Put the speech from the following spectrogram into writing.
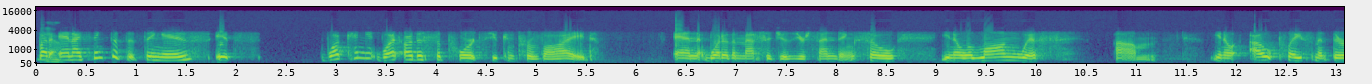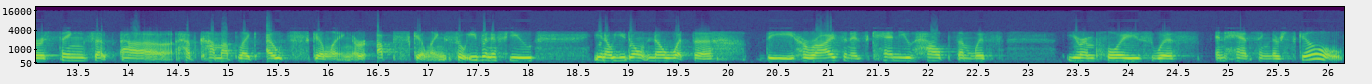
But, Yeah. and I think that the thing is, it's what can you, what are the supports you can provide? And what are the messages you're sending? So, you know, along with, um, you know, outplacement, there are things that uh, have come up like outskilling or upskilling. So even if you, you know, you don't know what the the horizon is, can you help them with your employees with enhancing their skills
